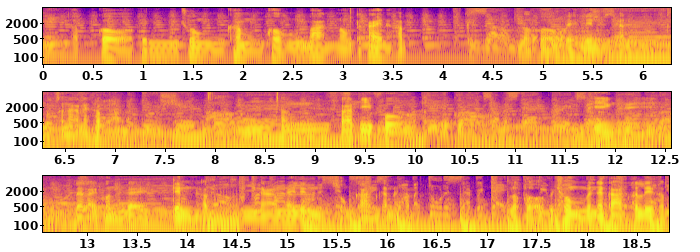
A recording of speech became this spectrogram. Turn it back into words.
นี่ครับก็เป็นช่วงค่ำของบ้านน้องตะไคร่นะครับแล้วก็ได้เล่นกันสนุกสนานนะครับก็มีทั้งปาร์ตี้โฟมนะครับแล้วก็มีเพลงให้หลาย ๆ คนได้เต้นครับ มีน้ำให้เล่นสงการกันนะครับ แล้วก็ไปชมบรรยากาศกันเลยครับ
